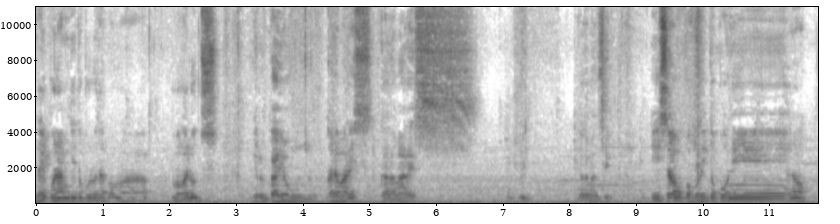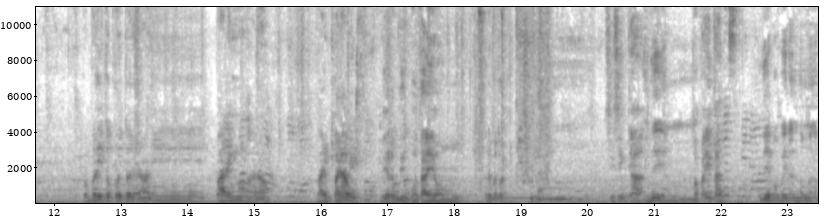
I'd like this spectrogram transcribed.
Dahil po namin dito pulutan po, mga mga lods. Meron tayong Calamares. calamares with calamansi. Isaw, paborito po ni ano? Paborito po ito ni ano ni paring ano? Paring Palaw. Meron din po tayong, ano ba to? Sising, ah, Hindi, yung... papaitan. Hindi pa pwede tong ano?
